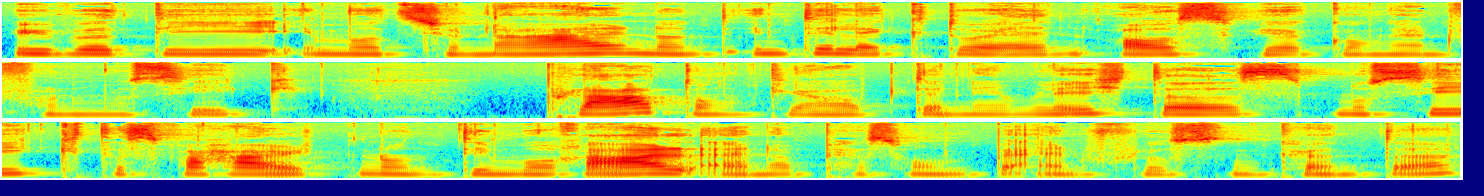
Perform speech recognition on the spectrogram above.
über die emotionalen und intellektuellen Auswirkungen von Musik. Platon glaubte nämlich, dass Musik das Verhalten und die Moral einer Person beeinflussen könnte,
